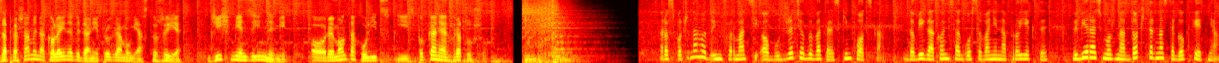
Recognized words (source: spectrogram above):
Zapraszamy na kolejne wydanie programu Miasto Żyje. Dziś między innymi o remontach ulic i spotkaniach w ratuszu. Rozpoczynamy od informacji o budżecie obywatelskim Płocka. Dobiega końca głosowanie na projekty. Wybierać można do 14 kwietnia.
